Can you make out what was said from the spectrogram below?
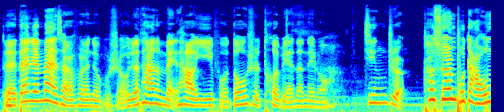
对。但这麦瑟尔夫人就不是，我觉得她的每套衣服都是特别的那种精致。它虽然不大红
